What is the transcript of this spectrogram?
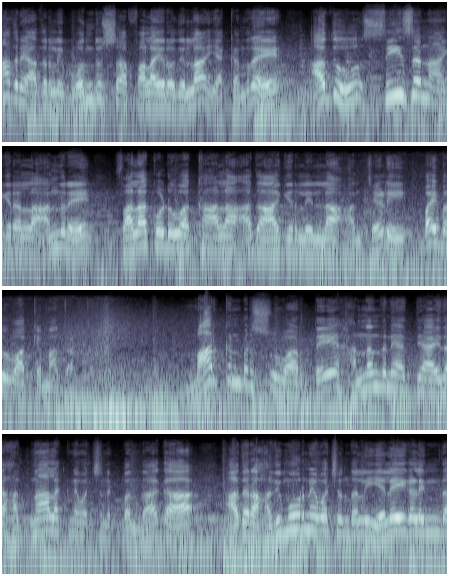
ಆದರೆ ಅದರಲ್ಲಿ ಒಂದು ಸಹ ಫಲ ಇರೋದಿಲ್ಲ. ಯಾಕಂದರೆ ಅದು ಸೀಸನ್ ಆಗಿರಲ್ಲ, ಅಂದರೆ ಫಲ ಕೊಡುವ ಕಾಲ ಅದು ಆಗಿರಲಿಲ್ಲ ಅಂಥೇಳಿ ಬೈಬಲ್ ವಾಕ್ಯ ಮಾತಾಡ್ತಾರೆ. ಮಾರ್ಕನ್ ವಾರ್ತೆ ಹನ್ನೊಂದನೇ ಅಧ್ಯಾಯದ ಹದಿನಾಲ್ಕನೇ ವಚನಕ್ಕೆ ಬಂದಾಗ, ಅದರ ಹದಿಮೂರನೇ ವಚನದಲ್ಲಿ ಎಲೆಗಳಿಂದ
